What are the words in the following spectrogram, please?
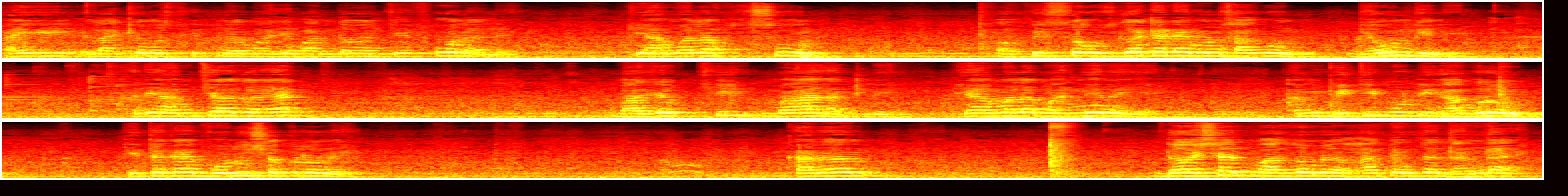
काही लाखेवस्तीतनं माझ्या बांधवांचे फोन आले की आम्हाला फसून ऑफिसचं उद्घाटन आहे म्हणून सांगून घेऊन गेले. आणि आमच्या गळ्यात भाजपची माळ घातली. हे आम्हाला मान्य नाही आहे आम्ही भीतीपोटी घाबरून तिथं काय बोलू शकलो नाही. कारण दहशत माजवणं हा त्यांचा धंदा आहे.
